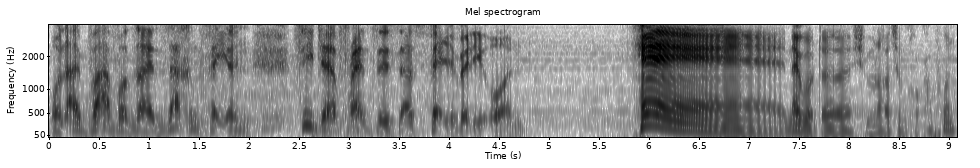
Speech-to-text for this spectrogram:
und ein paar von seinen Sachen fehlen, zieht der Francis das Fell über die Ohren. Hä? Na gut, äh, ich will mir eine Ration Grog abholen.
